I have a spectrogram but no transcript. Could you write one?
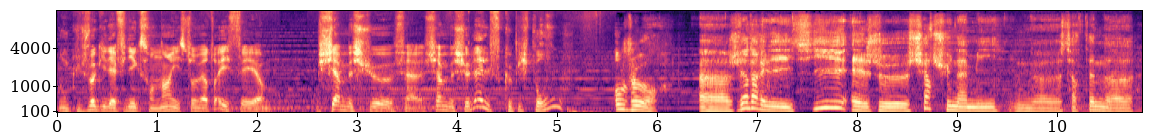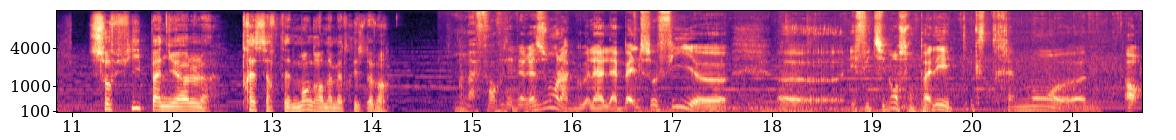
Donc, une fois qu'il a fini avec son nain, il se tourne vers toi, il fait Cher monsieur, cher monsieur l'elfe, que puis-je pour vous? Bonjour. Euh, je viens d'arriver ici et je cherche une amie, une euh, certaine euh, Sophie Pagnol, très certainement grande amatrice de vin. Ma foi, vous avez raison, la, belle Sophie, effectivement, son palais est extrêmement. alors,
